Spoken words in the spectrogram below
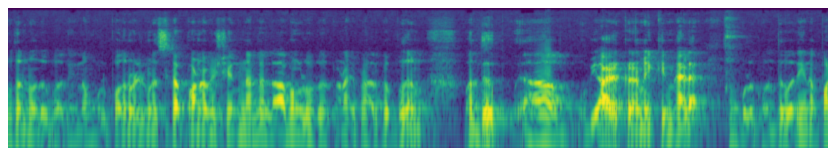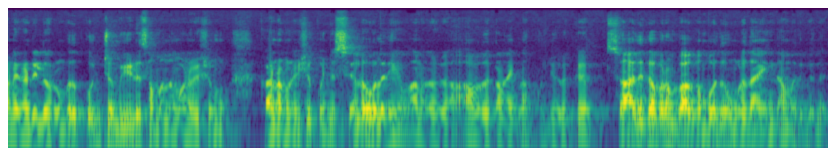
புதன் வந்து பார்த்திங்கன்னா உங்களுக்கு புதனுடைய சிறப்பான விஷயங்கள் நல்ல லாபங்கள் வருவதற்கான வாய்ப்பாக இருக்குது புதன் வந்து வியாழக்கிழமைக்கு மேலே உங்களுக்கு வந்து பார்த்திங்கன்னா பன்னிரெண்டில் வரும்போது கொஞ்சம் வீடு சம்மந்தமான விஷயம் காரணமான விஷயம் கொஞ்சம் செலவுகள் அதிகமான ஆகிறதுக்கான வாய்ப்பு கொஞ்சம் இருக்குது ஸோ அதுக்கப்புறம் பார்க்கும்போது உங்களுக்கு ஐந்தாம் அதிபதி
